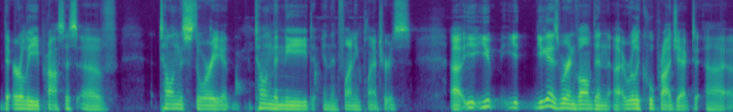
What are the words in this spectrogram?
the early process of telling the story, telling the need, and then finding planters. Uh, you, you you guys were involved in a really cool project. Uh,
